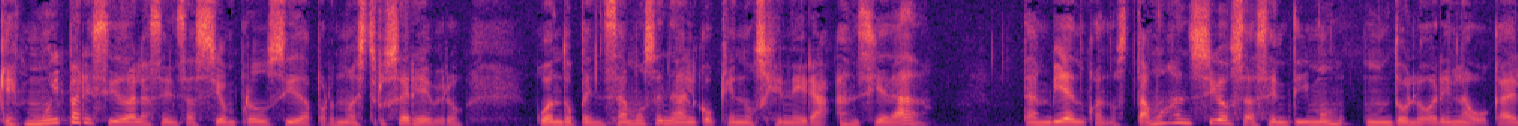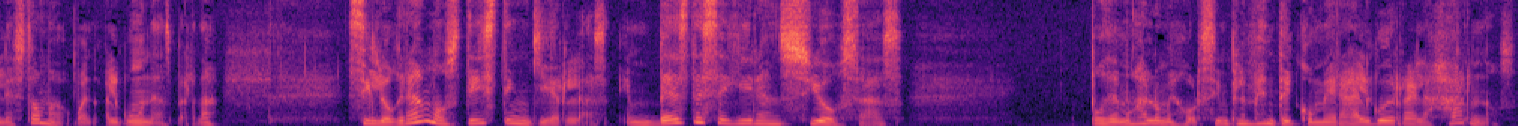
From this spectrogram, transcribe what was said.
que es muy parecido a la sensación producida por nuestro cerebro cuando pensamos en algo que nos genera ansiedad. También cuando estamos ansiosas sentimos un dolor en la boca del estómago. Bueno, algunas, ¿verdad? Si logramos distinguirlas, en vez de seguir ansiosas, podemos a lo mejor simplemente comer algo y relajarnos.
